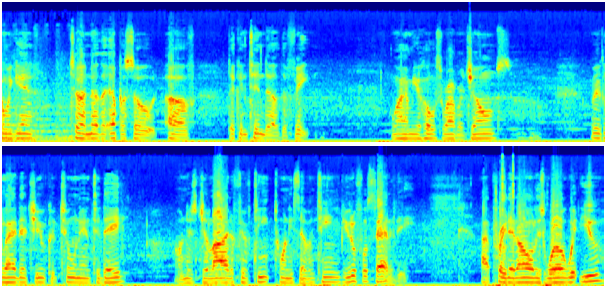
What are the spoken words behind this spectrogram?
Welcome again to another episode of The Contender of the Faith. Well, I'm your host, Robert Jones. We're glad that you could tune in today on this July the 15th, 2017, beautiful Saturday. I pray that all is well with you.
